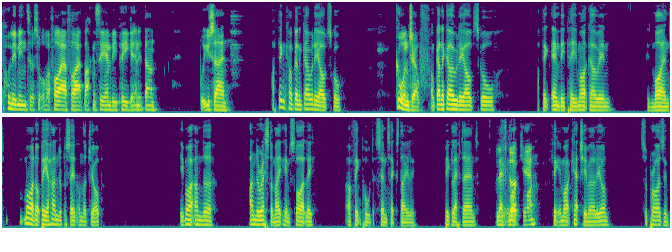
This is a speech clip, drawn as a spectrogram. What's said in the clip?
pull him into sort of a firefight. But I can see MVP getting it done. What are you saying? I think I'm going to go with the old school. Go on, Jelf. I'm going to go with the old school. I think MVP might go in. His mind might not be 100% on the job. He might under underestimate him slightly. I think Paul Semtex Daly. Big left hand. Left hook, yeah. I think it might catch him early on. Surprise him.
